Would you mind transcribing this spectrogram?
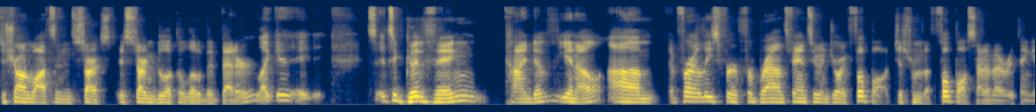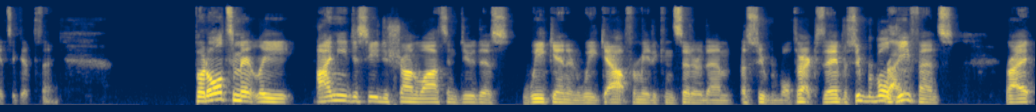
Deshaun Watson starts is starting to look a little bit better. Like it, it, it's it's a good thing, kind of, you know, um, for at least for for Browns fans who enjoy football. Just from the football side of everything, it's a good thing. But ultimately, I need to see Deshaun Watson do this week in and week out for me to consider them a Super Bowl threat because they have a Super Bowl right. defense, right?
